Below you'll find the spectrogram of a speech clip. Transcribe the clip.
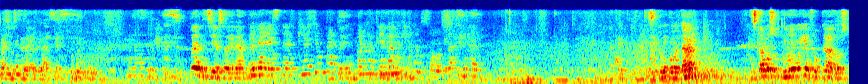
Usted, gracias. Adelante. Mira, este, aquí hay un bar- bueno, aquí hay banquitos o. Sí, como comentaba, estamos muy muy enfocados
